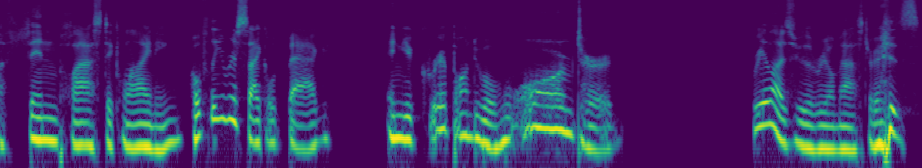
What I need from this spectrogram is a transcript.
a thin plastic lining, hopefully a recycled bag, and you grip onto a warm turd, realize who the real master is.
